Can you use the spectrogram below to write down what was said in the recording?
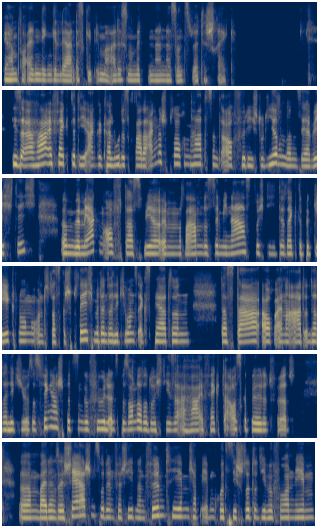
wir haben vor allen Dingen gelernt, es geht immer alles nur miteinander, sonst wird es schräg. Diese Aha-Effekte, die Anke Kaludis gerade angesprochen hat, sind auch für die Studierenden sehr wichtig. Ähm, wir merken oft, dass wir im Rahmen des Seminars durch die direkte Begegnung und das Gespräch mit den Religionsexperten, dass da auch eine Art interreligiöses Fingerspitzengefühl insbesondere durch diese Aha-Effekte ausgebildet wird. Ähm, bei den Recherchen zu den verschiedenen Filmthemen, ich habe eben kurz die Schritte, die wir vornehmen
